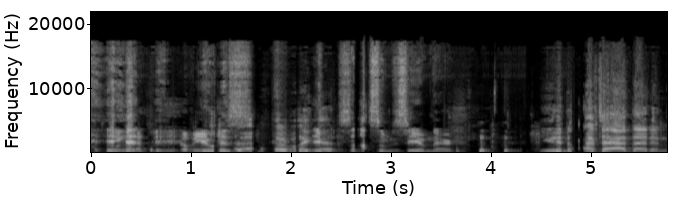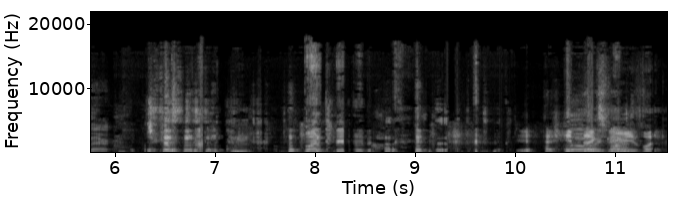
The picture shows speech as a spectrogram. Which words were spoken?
Think that's a big W. it was Oh my it was awesome to see him there, You did not have to add that in there. but it did. yeah, Oh my texted God. me. He's like,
